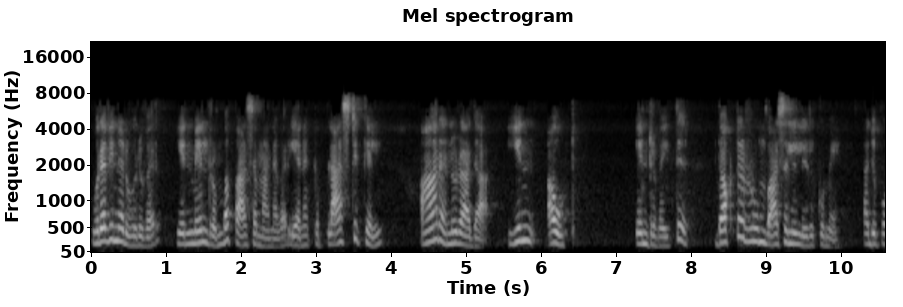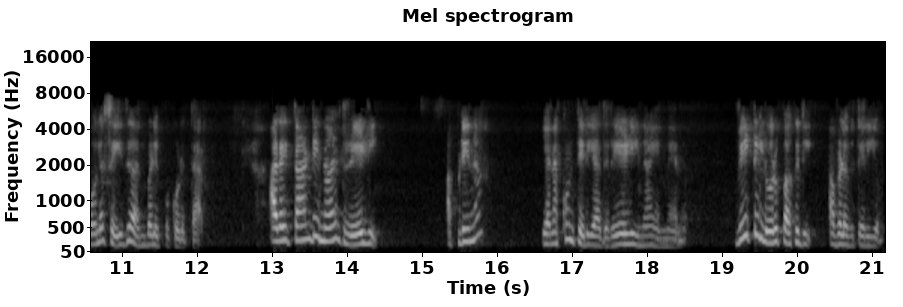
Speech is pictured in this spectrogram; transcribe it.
உறவினர் ஒருவர் என்மேல் ரொம்ப பாசமானவர். எனக்கு பிளாஸ்டிக்கில் ஆர். அனுராதா இன் அவுட் என்று வைத்து டாக்டர் ரூம் வாசலில் இருக்குமே அது போல செய்து அன்பளிப்பு கொடுத்தார். அதை தாண்டினால் ரேழி. அப்படின்னா? எனக்கும் தெரியாது ரேழினா என்னன்னு. வீட்டில் ஒரு பகுதி அவ்வளவு தெரியும்.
